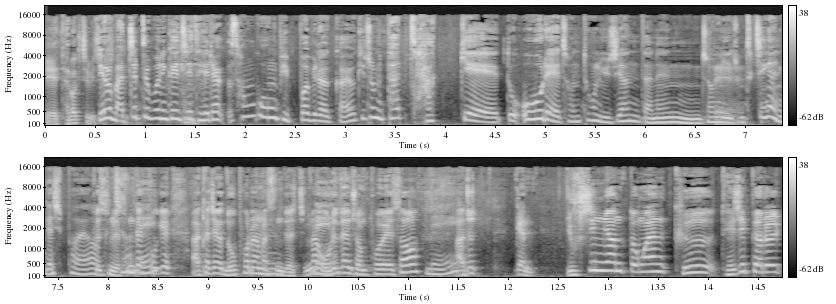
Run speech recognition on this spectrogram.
예, 대박집이 있어요. 이런 맛집들 보니까 이제 대략 성공 비법이랄까요? 이렇게 좀 다 작게 또 오래 전통을 유지한다는 점이 네. 좀 특징이 아닌가 싶어요. 그렇습니다. 그렇죠? 순대국이 아까 제가 노포를 말씀드렸지만 네. 오래된 점포에서 네. 아주 그러니까 60년 동안 그 돼지뼈를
